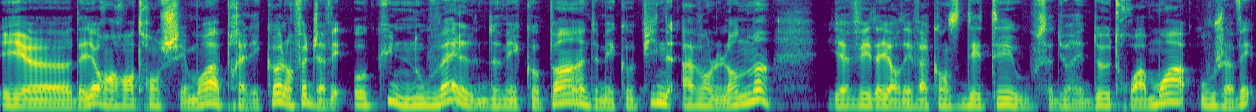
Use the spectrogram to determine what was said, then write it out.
Et euh, d'ailleurs en rentrant chez moi après l'école, en fait j'avais aucune nouvelle de mes copains, de mes copines avant le lendemain. Il y avait d'ailleurs des vacances d'été où ça durait 2-3 mois, où j'avais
